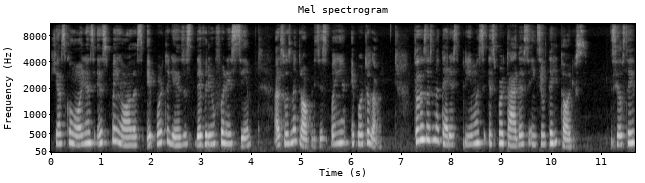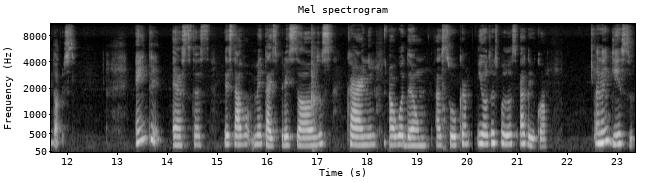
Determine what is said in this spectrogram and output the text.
que as colônias espanholas e portuguesas deveriam fornecer às suas metrópoles, Espanha e Portugal, todas as matérias-primas exportadas em seus territórios. Seus territórios. Entre estas estavam metais preciosos, carne, algodão, açúcar e outros produtos agrícolas. Além disso,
